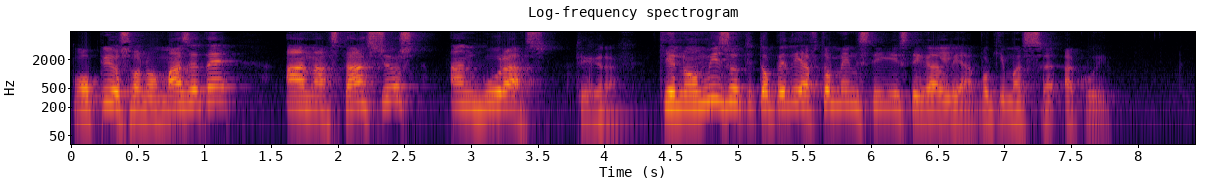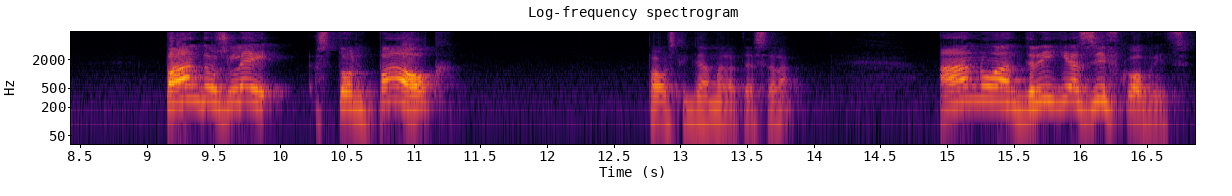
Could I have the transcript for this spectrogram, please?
ο οποίος ονομάζεται Αναστάσιος Αγκουράς. Τι γράφει. Και νομίζω ότι το παιδί αυτό μένει στη, στη Γαλλία, από εκεί μας ε, ακούει. Πάντως λέει στον ΠΑΟΚ, πάω στην κάμερα 4, αν ο Αντρίγια Ζίφκοβιτς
